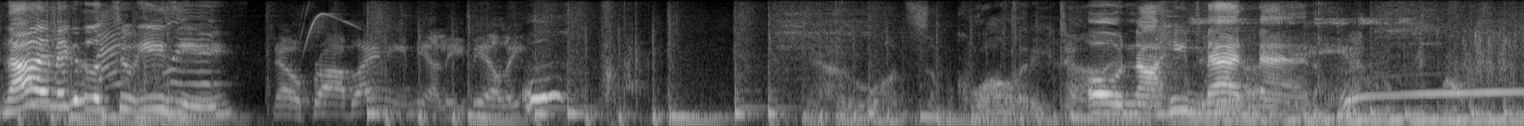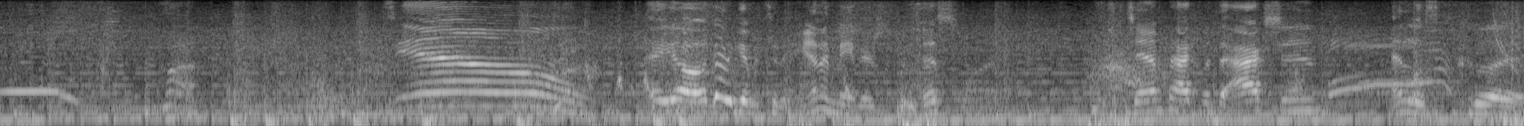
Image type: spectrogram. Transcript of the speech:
Now they making it look too easy. No problem, Millie Billy. Who wants some quality time? Oh, nah, he mad mad. Damn. Hey, yo, I gotta give it to the animators for this one. Jam packed with the action and it looks good.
